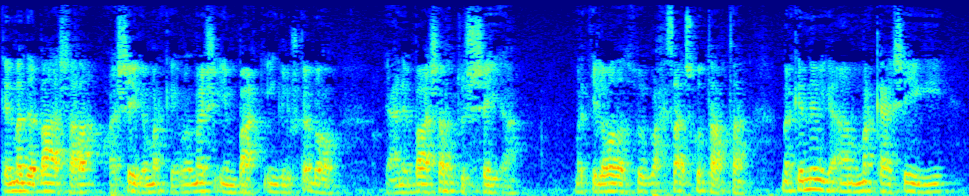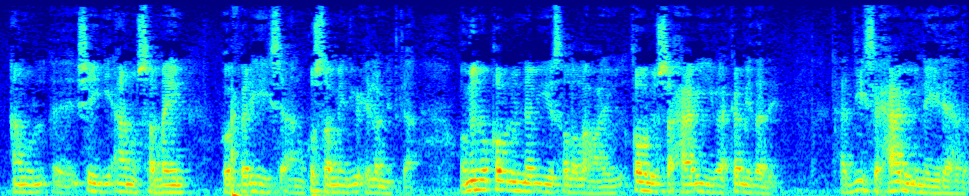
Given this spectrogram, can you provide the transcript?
kelmada baashara waa shayga markay waa meesha imbak english ka dhaho yani baasharatu shay a markii labadaas wax saa isku taabtaan marka nebiga aanu markaa shaygii aanu shaygii aanu samayn oo farihiisa aanu ku samayn wixii la midkaa wa minhu qowlu nabiyi sala allahu alay qowlu saxaabiyi baa ka mida dheh haddii saxaabi ina yidhaahdo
